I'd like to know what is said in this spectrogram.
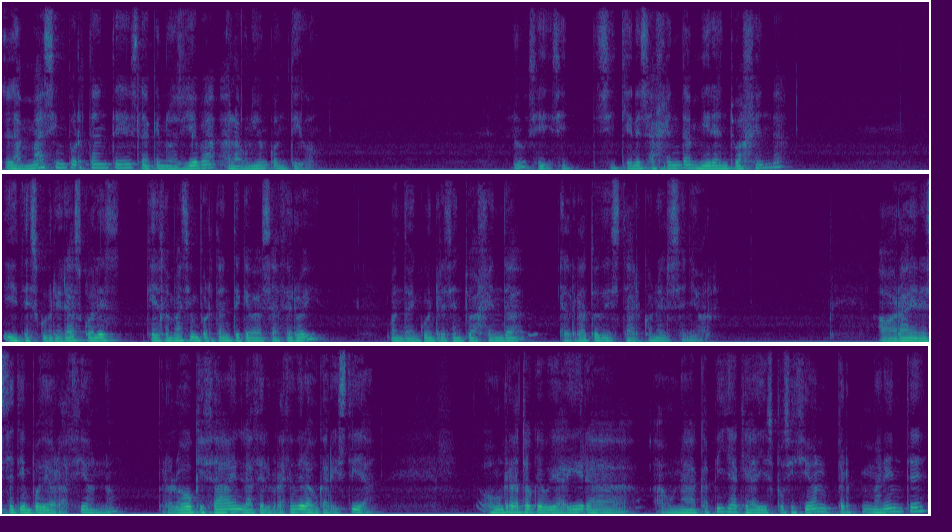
la más importante es la que nos lleva a la unión contigo. ¿no? Si, si tienes agenda, mira en tu agenda y descubrirás cuál es, qué es lo más importante que vas a hacer hoy cuando encuentres en tu agenda el rato de estar con el Señor. Ahora en este tiempo de oración, ¿no? Pero luego quizá en la celebración de la Eucaristía. O un rato que voy a ir a, una capilla que hay exposición permanente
